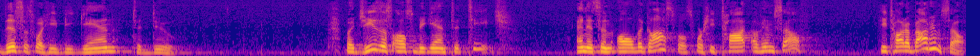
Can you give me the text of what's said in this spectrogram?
This is what he began to do. But Jesus also began to teach. And it's in all the Gospels where he taught of himself. He taught about himself.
